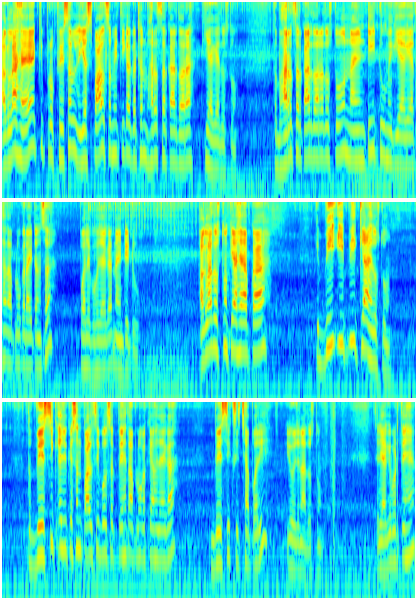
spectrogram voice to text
अगला है कि प्रोफेसर यशपाल समिति का गठन भारत सरकार द्वारा किया गया दोस्तों। तो भारत सरकार द्वारा दोस्तों 92 में किया गया था तो आप लोगों का राइट आंसर पहले पर हो जाएगा 92 अगला दोस्तों, क्या है आपका? कि बीईपी e क्या है दोस्तों? तो बेसिक एजुकेशन पॉलिसी बोल सकते हैं तो आप लोगों का क्या हो जाएगा? बेसिक शिक्षा परियोजना दोस्तों। चलिए आगे बढ़ते हैं।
